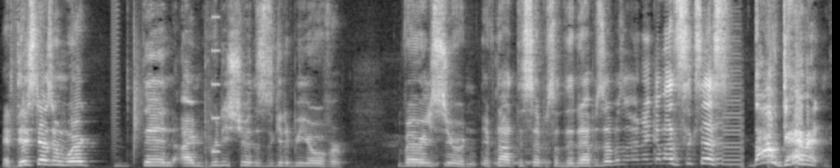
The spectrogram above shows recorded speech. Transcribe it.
If this doesn't work, then I'm pretty sure this is gonna be over very soon. If not this episode, then the episode was come on, success! Oh, damn it!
